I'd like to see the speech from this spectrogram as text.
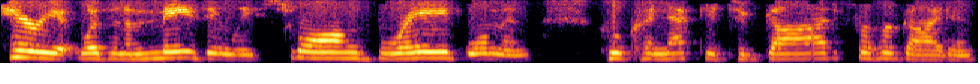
Harriet was an amazingly strong, brave woman who connected to God for her guidance.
